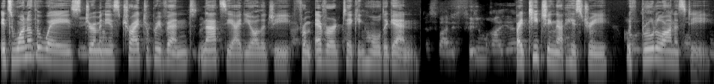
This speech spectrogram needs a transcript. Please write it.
It's one of the ways Germany has tried to prevent Nazi ideology from ever taking hold again by teaching that history with brutal honesty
